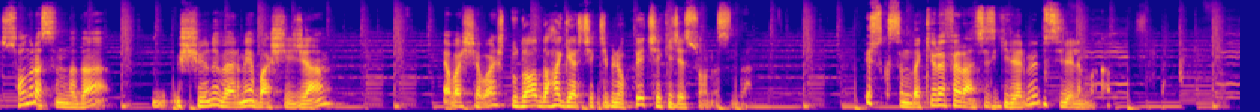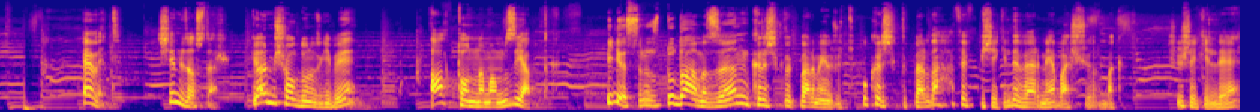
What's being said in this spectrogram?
Sonrasında da ışığını vermeye başlayacağım. Yavaş yavaş dudağı daha gerçekçi bir noktaya çekeceğiz sonrasında. Üst kısımdaki referans çizgilerimi bir silelim bakalım. Evet. Şimdi dostlar görmüş olduğunuz gibi alt tonlamamızı yaptık. Biliyorsunuz dudağımızın kırışıklıklar mevcut. Bu kırışıklıkları da hafif bir şekilde vermeye başlıyorum. Bakın şu şekilde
